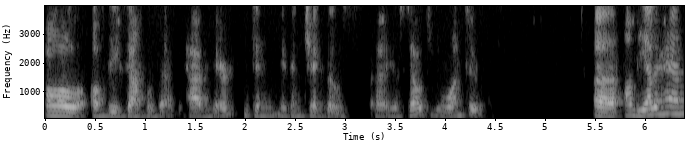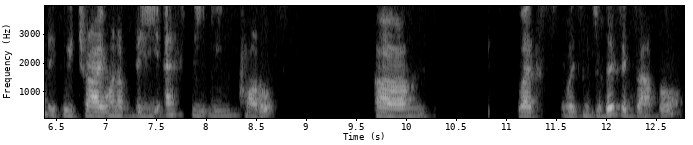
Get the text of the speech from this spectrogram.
all of the examples that we have here. You can you can check those uh, yourself if you want to. Uh, on the other hand, if we try one of the SPE models, um, let's listen to this example.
